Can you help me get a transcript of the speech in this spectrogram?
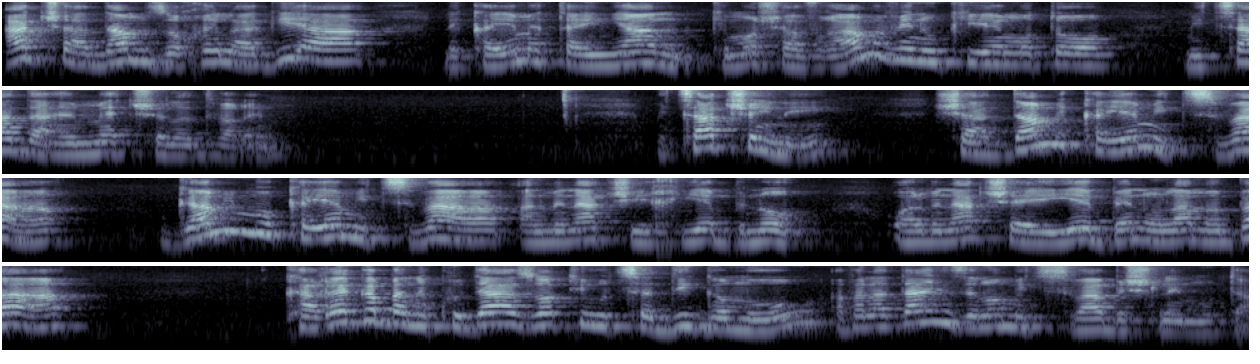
עד שאדם זוכה להגיע לקיים את העניין כמו שאברהם אבינו קיים אותו מצד האמת של הדברים. מצד שני, שאדם מקיים מצווה, גם אם הוא מקיים מצווה על מנת שיחיה בנו, או על מנת שאהיה בן עולם הבא, כרגע בנקודה הזאת הוא צדיק גמור, אבל עדיין זה לא מצווה בשלמותה.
